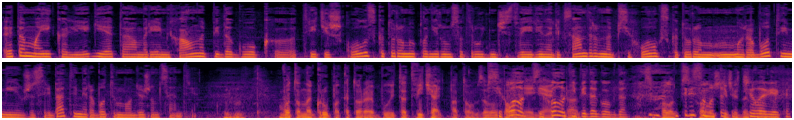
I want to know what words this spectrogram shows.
Это мои коллеги, это Мария Михайловна, педагог э, третьей школы, с которой мы планируем сотрудничество, Ирина Александровна, психолог, с которым мы работаем, и уже с ребятами работаем в молодежном центре. Мгм. Вот она группа, которая будет отвечать потом за Психолог, выполнение психолог и гранта. педагог, да. Психолог, Три психолог и сумасшедших педагог. человека.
